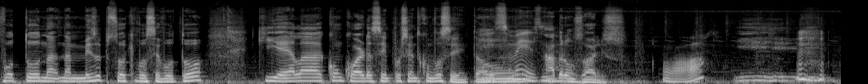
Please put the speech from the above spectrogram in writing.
votou na, na mesma pessoa que você votou, que ela concorda 100% com você. Então, é isso mesmo. abram os olhos. Ó. Oh. E.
